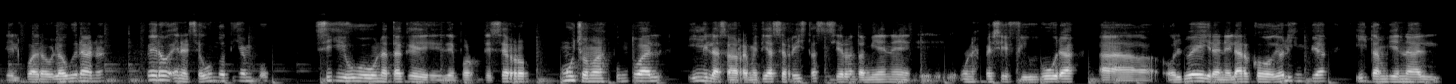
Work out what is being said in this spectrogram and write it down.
del cuadro blaugrana, pero en el segundo tiempo sí hubo un ataque de, de Cerro mucho más puntual y las arremetidas cerristas hicieron también eh, una especie de figura a Olveira en el arco de Olimpia y también al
